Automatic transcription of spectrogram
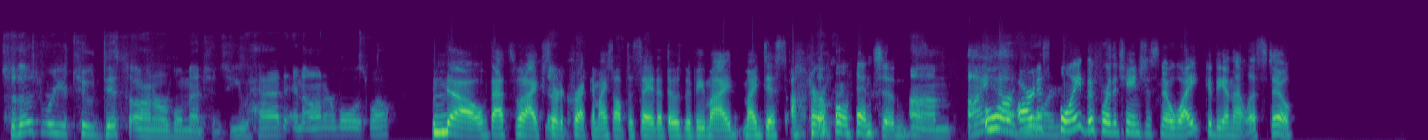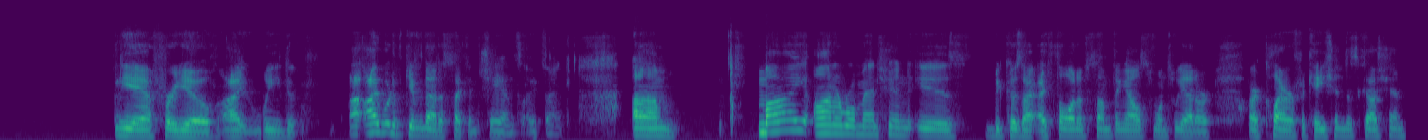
so those were your two dishonorable mentions. You had an honorable as well. No, that's what I sort of corrected myself to say that those would be my my dishonorable okay. mentions. Um, I or Artist one... Point before the change to Snow White could be on that list too. Yeah, for you, I we I, I would have given that a second chance. I think. Um, my honorable mention is because I, I, thought of something else once we had our, our clarification discussion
